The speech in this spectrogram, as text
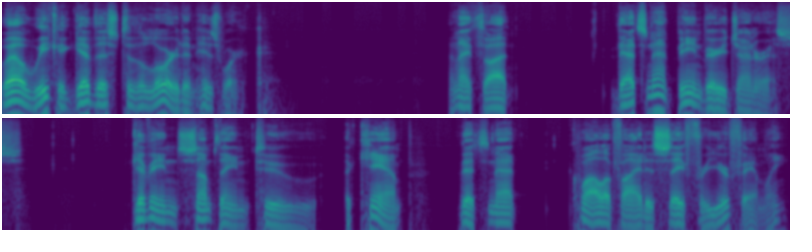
well, we could give this to the Lord in His work. And I thought, that's not being very generous. Giving something to a camp that's not qualified as safe for your family.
